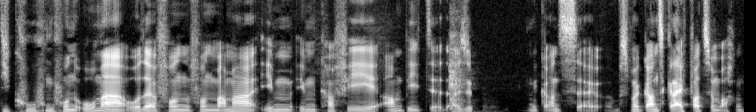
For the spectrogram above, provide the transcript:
die Kuchen von Oma oder von von Mama im im Café anbietet. Also eine ganz, äh, um es mal ganz greifbar zu machen,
